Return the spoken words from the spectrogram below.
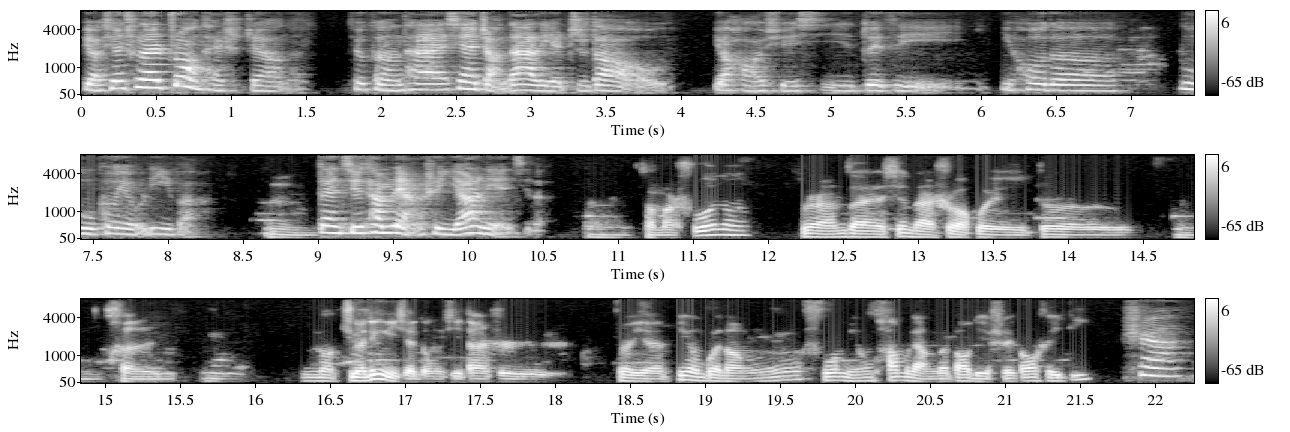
表现出来的状态是这样的，就可能他现在长大了，也知道要好好学习，对自己以后的路更有利吧。嗯。但其实他们两个是一样年纪的。嗯，怎么说呢？虽然在现代社会，这嗯很嗯能决定一些东西，但是这也并不能说明他们两个到底谁高谁低。是啊。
